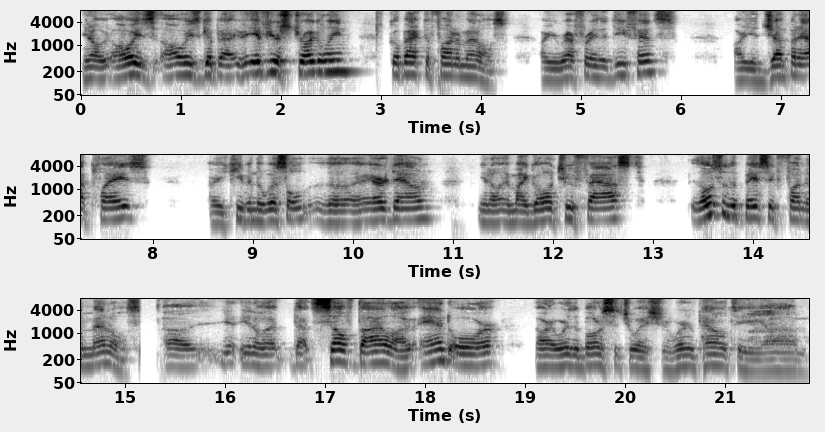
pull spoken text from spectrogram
You know, always always get back. If you're struggling, go back to fundamentals. Are you refereeing the defense? Are you jumping at plays? Are you keeping the whistle, the air down? You know, am I going too fast? Those are the basic fundamentals. Uh, you, you know that that self dialogue and or all right, we're in the bonus situation, we're in penalty. Um,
